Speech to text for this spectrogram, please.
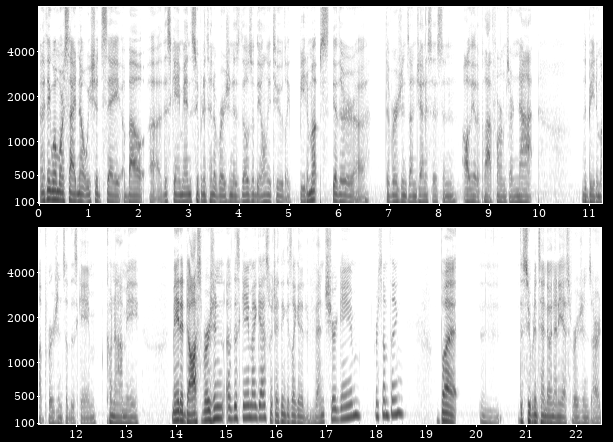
and I think one more side note we should say about uh, this game and the Super Nintendo version is those are the only two like beat 'em ups. The other uh, the versions on Genesis and all the other platforms are not the beat 'em up versions of this game. Konami made a DOS version of this game, I guess, which I think is like an adventure game or something. But th- the Super Nintendo and NES versions are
